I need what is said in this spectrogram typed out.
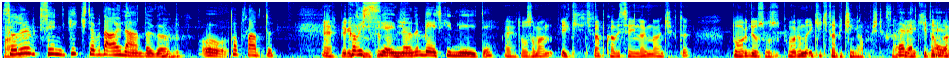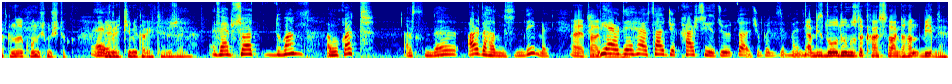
sanıyorum ki senin iki kitabını aynı anda gördüm. O toplantı. Evet, bir Kavis tanıştık. yayınlarının bir etkinliğiydi. Evet, o zaman ilk kitap Kavis yayınlarından çıktı. Doğru diyorsunuz. Programı iki kitap için yapmıştık zaten. Evet, iki kitap evet. hakkında da konuşmuştuk. Evet. Mehmet Cemil karakteri üzerine. Efendim Suat Duman avukat aslında Ardahanlısın değil mi? Evet, abi. bir yerde her sadece Kars yazıyordu acaba dedim hani. Ya biz doğduğumuzda Kars ve Ardahan birdi.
